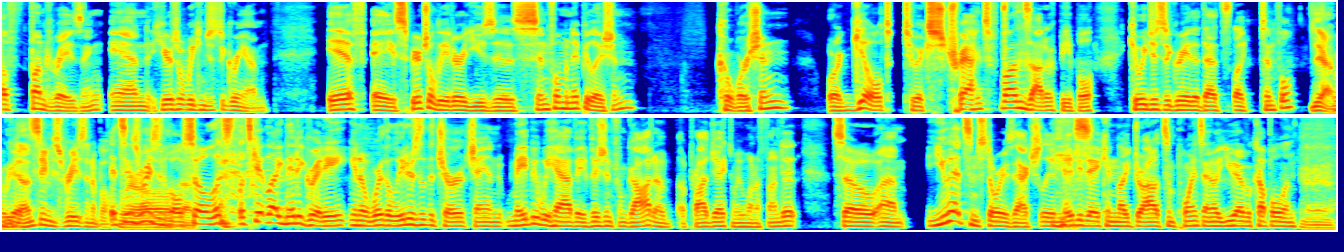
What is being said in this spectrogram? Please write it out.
of fundraising? And here's what we can just agree on. If a spiritual leader uses sinful manipulation, coercion, or guilt to extract funds out of people, can we just agree that that's like sinful? Yeah, We're we good. done. Seems reasonable. It seems We're all reasonable. So let's let's get like nitty gritty. You know, we're the leaders of the church, and maybe we have a vision from God, a, a project, and we want to fund it. So um, you had some stories actually, and maybe they can like draw out some points. I know you have a couple, and Yeah.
